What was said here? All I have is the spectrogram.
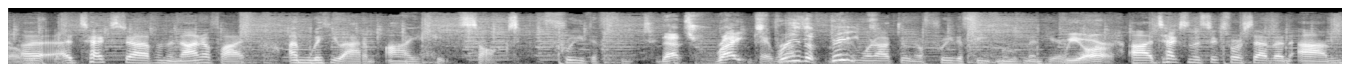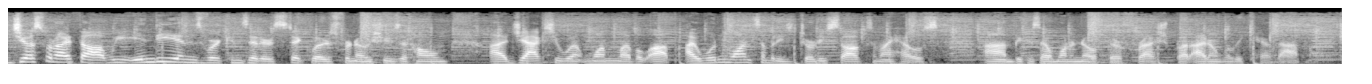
Uh, a text uh, from the 905. I'm with you, Adam. I hate socks. Free the feet. That's right. Okay, Free not- the feet. We're not doing a free the feet movement here. We are. Uh, text in the 647. Um, just when I thought we Indians were considered sticklers for no shoes at home, uh, Jax, you went one level up. I wouldn't want somebody's dirty socks in my house um, because I want to know if they're fresh, but I don't really care that much.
